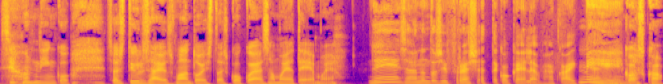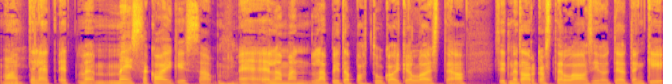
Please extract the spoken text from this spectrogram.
se on niin kuin, se olisi tylsää, jos vaan toistaisi koko ajan samoja teemoja. Niin, sehän on tosi fresh, että kokeilee vähän kaikkea. Niin, niin koska mä ajattelen, että, että meissä kaikissa e- elämän läpi tapahtuu kaikenlaista ja sitten me tarkastellaan asioita jotenkin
